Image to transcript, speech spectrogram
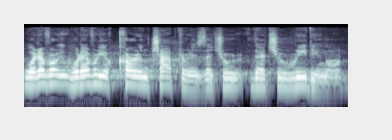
whatever, whatever your current chapter is that you're, that you're reading on,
